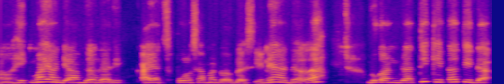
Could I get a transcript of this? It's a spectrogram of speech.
uh, hikmah yang diambil dari ayat 10 sama 12 ini adalah bukan berarti kita tidak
